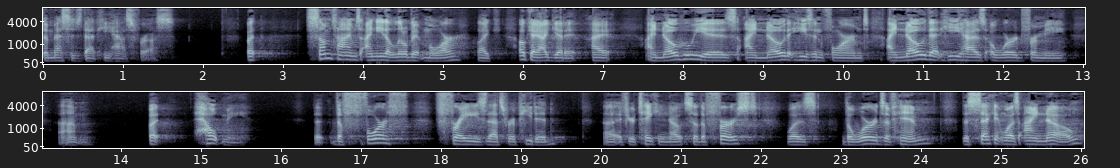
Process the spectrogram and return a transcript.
the message that he has for us? But sometimes I need a little bit more. Like, okay, I get it. I, I know who he is. I know that he's informed. I know that he has a word for me. Um, but help me. The, the fourth phrase that's repeated, uh, if you're taking notes, so the first was the words of him, the second was I know,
